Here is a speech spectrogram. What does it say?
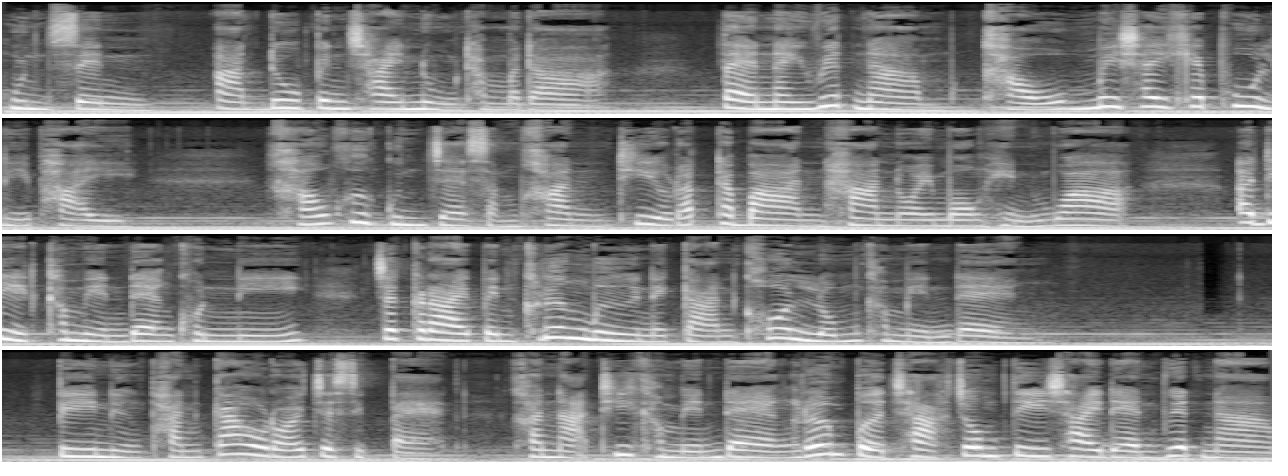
ฮุนเซนอาจดูเป็นชายหนุ่มธรรมดา แต่ในเวียดนามเขาไม่ใช่แค่ผู้หลีภัย เขาคือกุญแจสำคัญที่รัฐบาลฮานอยมองเห็นว่า อดีตเขมรแดงคนนี้จะกลายเป็นเครื่องมือในการโค่นล้มเขมรแดง ปี 1978 ขณะที่เขมรแดงเริ่มเปิดฉากโจมตีชายแดนเวียดนาม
